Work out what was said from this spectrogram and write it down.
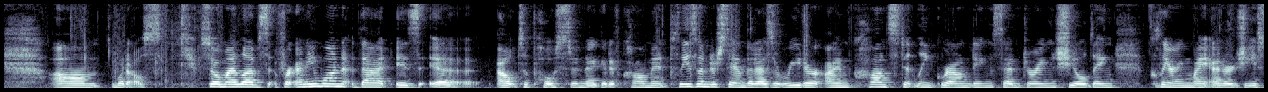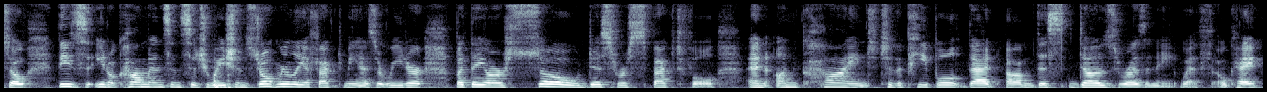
Um, what else? So, my loves, for anyone that is uh, out to post a negative comment, please understand that as a reader, I'm constantly grounding, centering, shielding, clearing my energy. So, these, you know, comments and situations don't really affect me as a reader, but they are so disrespectful and unkind to the people that um, this does resonate with. Okay.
